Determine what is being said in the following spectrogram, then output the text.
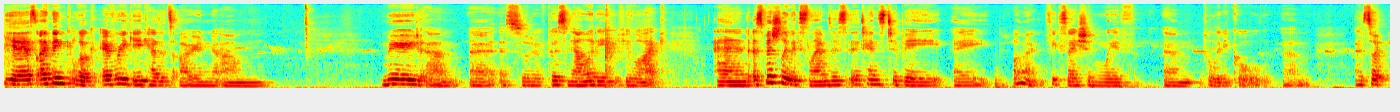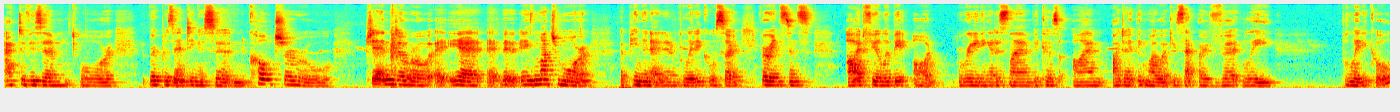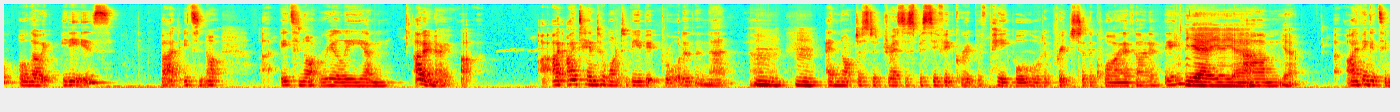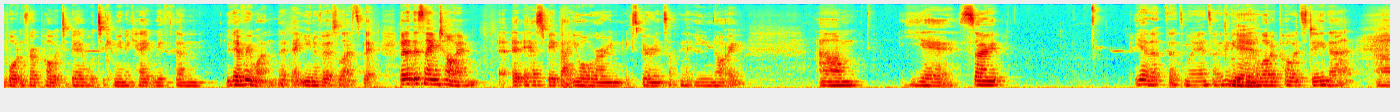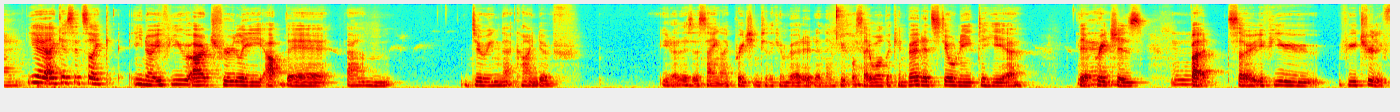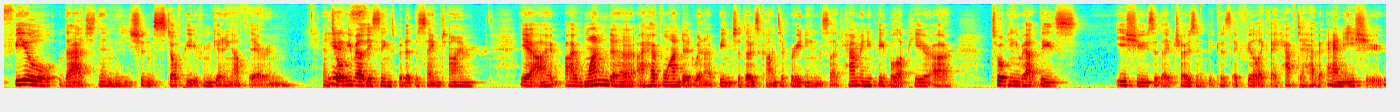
yes, I think look, every gig has its own um, mood, um, uh, a sort of personality, if you like, and especially with slams, there tends to be a know, fixation with um, political, um, uh, so activism or representing a certain culture or gender or uh, yeah, it it is much more opinionated and political. So, for instance, I'd feel a bit odd reading at a slam because I'm I don't think my work is that overtly political, although it, it is, but it's not it's not really um, I don't know. I, I, I tend to want to be a bit broader than that. Um, Mm, mm. And not just address a specific group of people or to preach to the choir kind of thing. Yeah, yeah, yeah. Um, yeah. I think it's important for a poet to be able to communicate with um, with everyone that, that universal aspect. But at the same time, it, it has to be about your own experience, something that you know. Um, yeah. So yeah, that, that's my answer. I think Yeah. a lot of poets do that. Um, Yeah, I guess it's like, you know, if you are truly up there um, doing that kind of, you know, there's a saying like preaching to the converted, and then people say, well, the converted still need to hear their Yeah. preachers. mm, But so if you if you truly feel that, then it shouldn't stop you from getting up there and, and talking about these things. But at the same time, yeah, I, I wonder, I have wondered when I've been to those kinds of readings, like how many people up here are talking about these issues that they've chosen because they feel like they have to have an issue.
